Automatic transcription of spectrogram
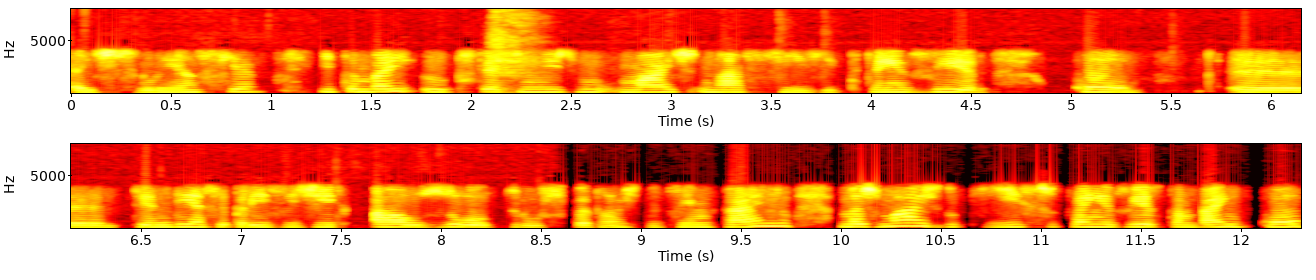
excelência e também o perfeccionismo mais narcísico, que tem a ver com Uh, tendência para exigir aos outros padrões de desempenho, mas mais do que isso tem a ver também com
